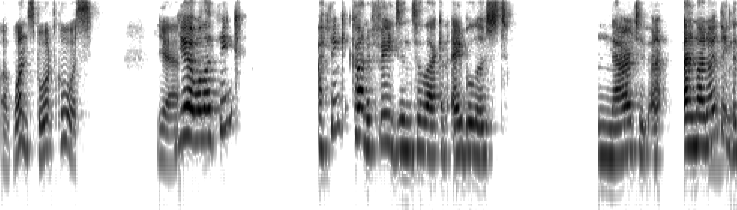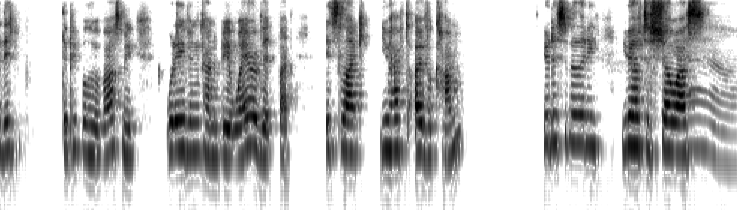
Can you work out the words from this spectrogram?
uh, one sport, of course. Yeah. Yeah, well, I think, I think it kind of feeds into like an ableist narrative, and and I don't think that these the people who have asked me would even kind of be aware of it, but it's like you have to overcome your disability. You have to show us Yeah.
